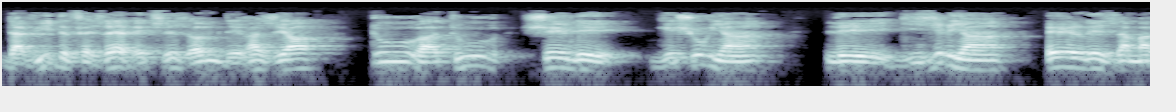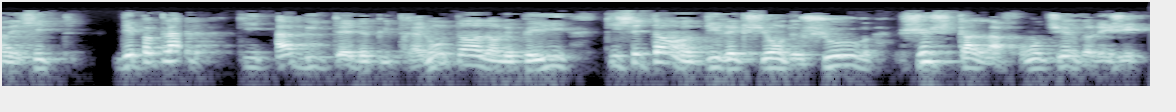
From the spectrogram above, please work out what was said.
David faisait avec ses hommes des razzias tour à tour chez les Géchouriens, les Giziriens et les Amalécites, des peuplades qui habitaient depuis très longtemps dans le pays qui s'étend en direction de Chour jusqu'à la frontière de l'Égypte.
